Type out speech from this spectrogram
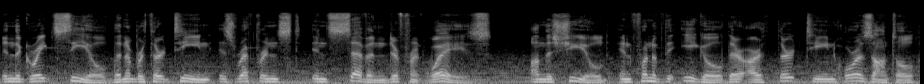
In the Great Seal, the number 13 is referenced in seven different ways. On the shield in front of the eagle, there are 13 horizontal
